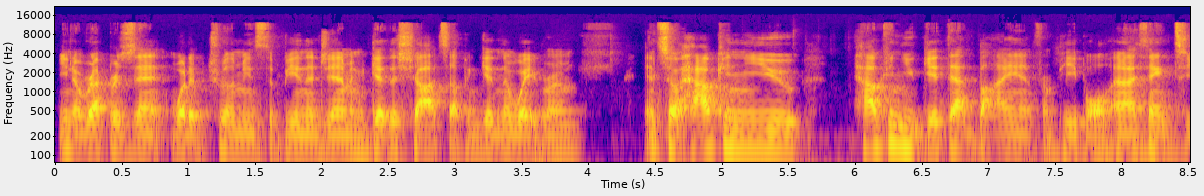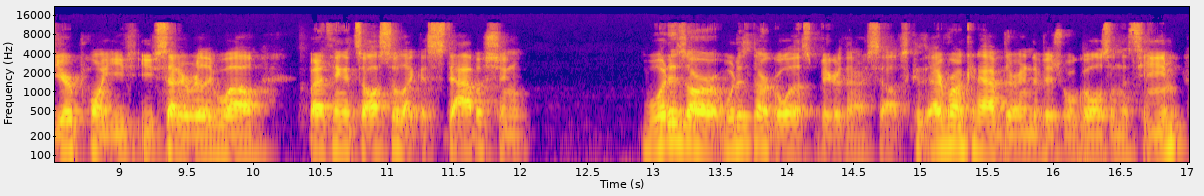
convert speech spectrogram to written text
you know represent what it truly means to be in the gym and get the shots up and get in the weight room. And so how can you how can you get that buy-in from people? And i think to your point you, you said it really well but i think it's also like establishing what is our what is our goal that's bigger than ourselves? Because everyone can have their individual goals on the team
